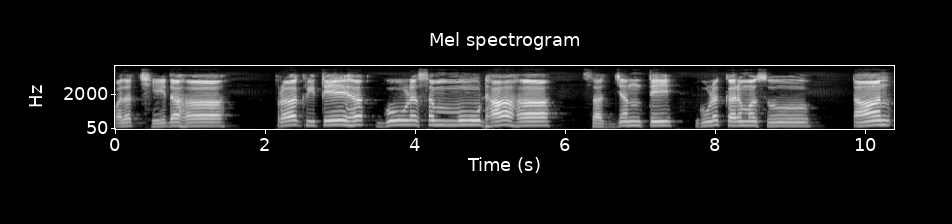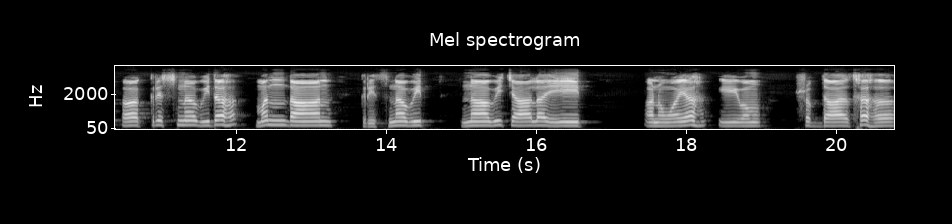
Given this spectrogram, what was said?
पदच्छेदः। प्रकृतेः गूढसम्मूढाः सज्जन्ते गुणकर्मसु। तान् अकृष्णविदः मन्दान् कृष्णवित् न विचालयेत् अन्वयः एवं शब्दार्थः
